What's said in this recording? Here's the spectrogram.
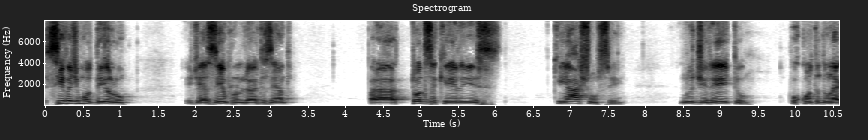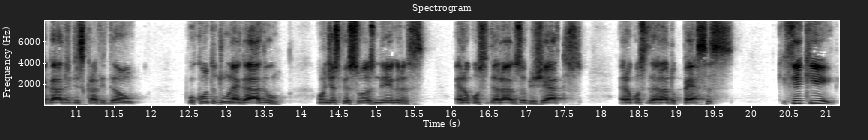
sirva de modelo e de exemplo, melhor dizendo, para todos aqueles que acham-se no direito por conta de um legado de escravidão, por conta de um legado onde as pessoas negras eram consideradas objetos, eram consideradas peças, que fique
